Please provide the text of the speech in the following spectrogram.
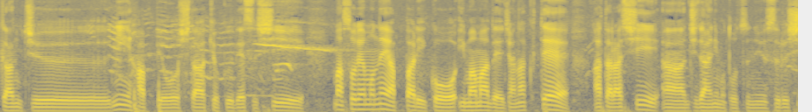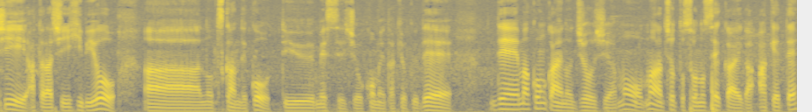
間中に発表した曲ですしまあそれもねやっぱりこう今までじゃなくて新しいあ時代にも突入するし新しい日々をあーあの掴んでいこうっていうメッセージを込めた曲でで、まあ、今回のジョージアも、まあ、ちょっとその世界が明けて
